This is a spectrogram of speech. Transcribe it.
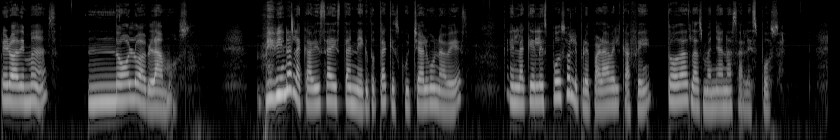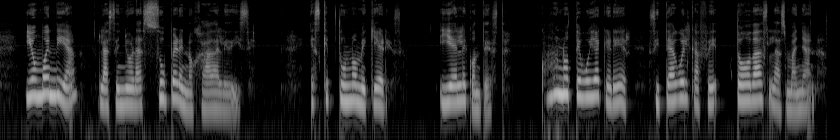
Pero además, no lo hablamos. Me viene a la cabeza esta anécdota que escuché alguna vez, en la que el esposo le preparaba el café todas las mañanas a la esposa. Y un buen día, la señora súper enojada le dice, es que tú no me quieres. Y él le contesta, ¿cómo no te voy a querer si te hago el café todas las mañanas?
